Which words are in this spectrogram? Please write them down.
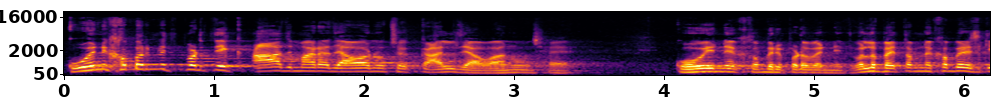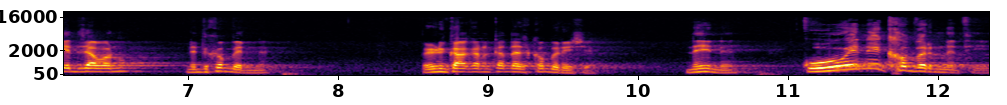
કોઈને ખબર નથી પડતી કે આજ મારે જવાનું છે, કાલ જવાનું છે. કોઈને ખબર પડવાની નથી. વલ્લભભાઈ, તમને ખબર છે કે જવાનું? નથી ખબર ને? પ્રેણ કાકાને કદાચ ખબર છે નહીં ને? કોઈને ખબર નથી.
